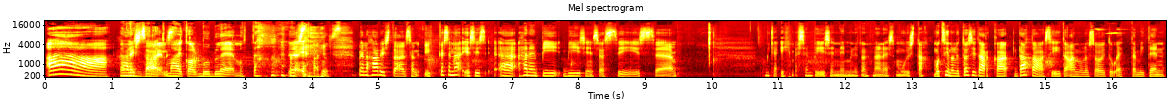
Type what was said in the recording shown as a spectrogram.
Ah, Harry Styles. Michael Bublé, mutta Meillä Harry Styles on ykkösenä, ja siis äh, hänen bi- biisinsä siis... Äh, mikä ihme sen biisin nimi nyt on, mä en edes muista. Mutta siinä oli tosi tarkkaa dataa siitä analysoitu, että miten,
